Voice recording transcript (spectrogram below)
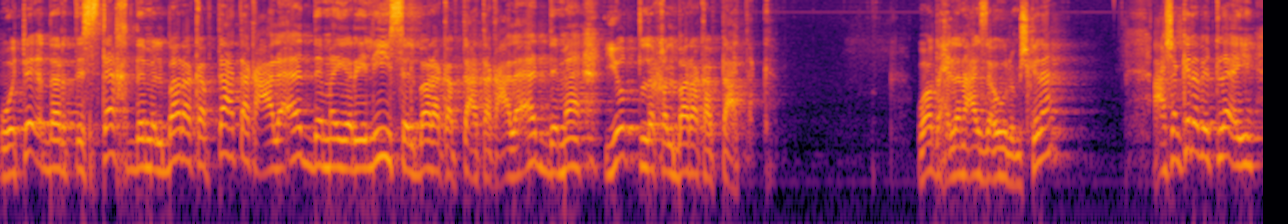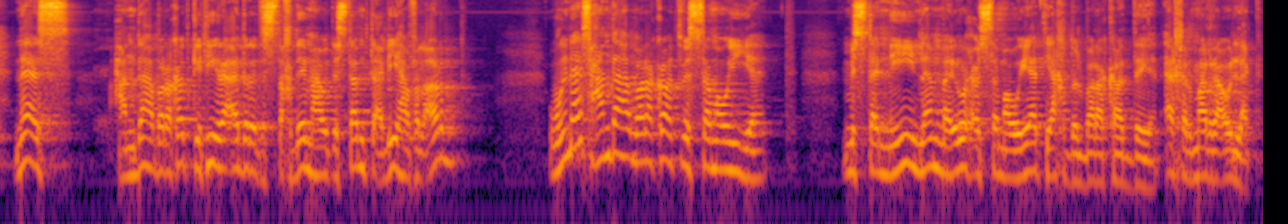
وتقدر تستخدم البركة بتاعتك على قد ما يريليس البركة بتاعتك على قد ما يطلق البركة بتاعتك. واضح اللي أنا عايز أقوله مش كده؟ عشان كده بتلاقي ناس عندها بركات كتيرة قادرة تستخدمها وتستمتع بيها في الأرض وناس عندها بركات في السماويات مستنيين لما يروحوا السماويات ياخدوا البركات دي. آخر مرة أقول لك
